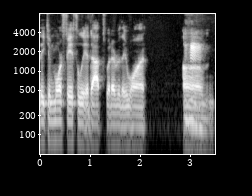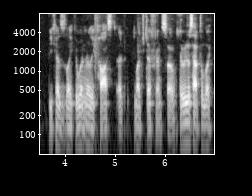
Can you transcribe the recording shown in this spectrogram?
they can more faithfully adapt whatever they want, um, Mhm. because like it wouldn't really cost a, much difference. So they would just have to look,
